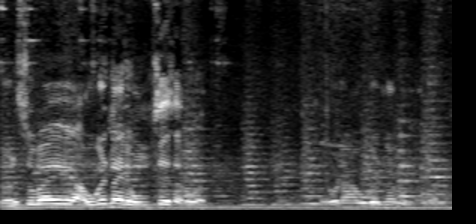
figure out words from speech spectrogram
कळसुबाई अवघड नाही रे उंच आहे सर्वात. एवढा अवघड नाही बोलणार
